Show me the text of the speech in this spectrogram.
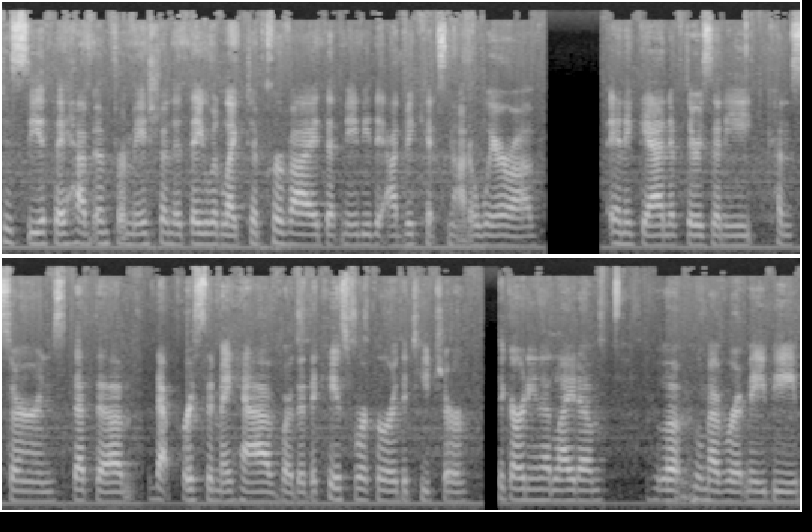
to see if they have information that they would like to provide that maybe the advocate's not aware of. And again, if there's any concerns that the that person may have, whether the caseworker or the teacher, the guardian ad litem, whomever it may be,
